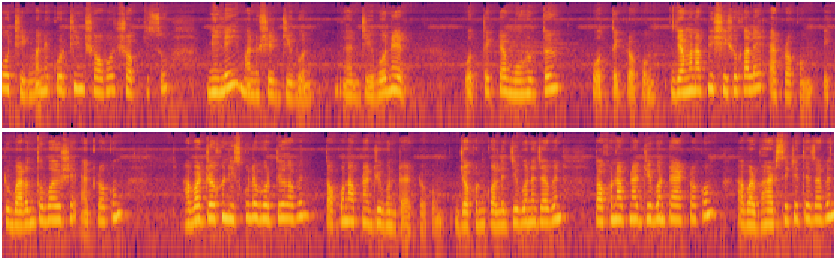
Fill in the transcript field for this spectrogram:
কঠিন মানে কঠিন, সহজ সব কিছু মিলেই মানুষের জীবন। জীবনের প্রত্যেকটা মুহূর্ত প্রত্যেক রকম। যেমন আপনি শিশুকালে একরকম, একটু বাড়ন্ত বয়সে একরকম, আবার যখন স্কুলে ভর্তি হবেন তখন আপনার জীবনটা একরকম। যখন কলেজ জীবনে যাবেন তখন আপনার জীবনটা একরকম, আবার ভার্সিটিতে যাবেন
